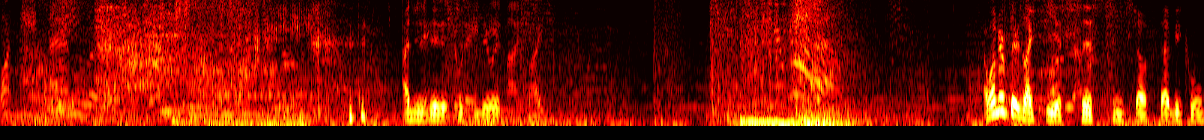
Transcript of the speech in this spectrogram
Watch and learn. I just did it just to do it. I wonder if there's like the assists and stuff. That'd be cool.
